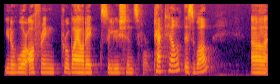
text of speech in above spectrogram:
you know, who are offering probiotic solutions for pet health as well. Uh,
